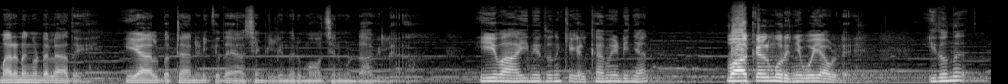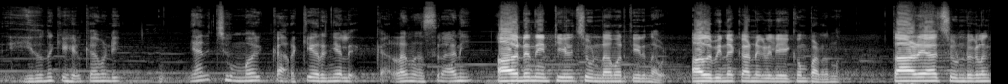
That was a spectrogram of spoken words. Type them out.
മരണം കൊണ്ടല്ലാതെ ഈ ആൽബർട്ട് ആന്റണിക്ക് ദയാശങ്കിൽ നിന്നൊരു മോചനം ഉണ്ടാവില്ല. ഈ വായി ഇതൊന്ന് കേൾക്കാൻ വേണ്ടി ഞാൻ വാക്കുകൾ മുറിഞ്ഞുപോയി അവളുടെ. ഇതൊന്ന് ഇതൊന്ന് കേൾക്കാൻ വേണ്ടി ഞാൻ ചുമ്മാ ഒരു കറക്കി എറിഞ്ഞല്ലേ കള്ള നസ്രാണി. അവന്റെ നെറ്റിയിൽ ചുണ്ടാമർത്തിയിരുന്നവൾ അത് പിന്നെ കണ്ണുകളിലേക്കും പടർന്നു. താഴെ ആ ചുണ്ടുകളും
